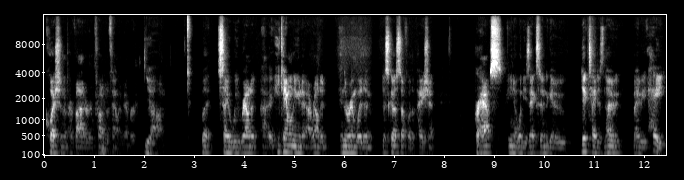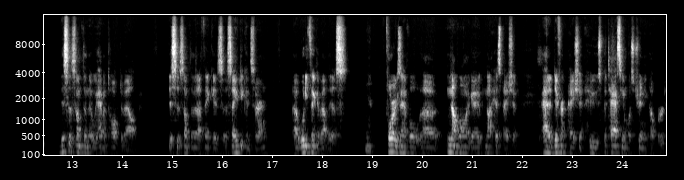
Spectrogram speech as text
question a provider in front of a family member. Yeah. Um, but say we rounded, uh, he came on the unit, I rounded in the room with him, discussed stuff with a patient. Perhaps, you know, when he's exiting to go dictate his note, maybe, hey, this is something that we haven't talked about. This is something that I think is a safety concern. Uh, what do you think about this? Yeah. For example, uh, not long ago, not his patient, I had a different patient whose potassium was trending upward.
